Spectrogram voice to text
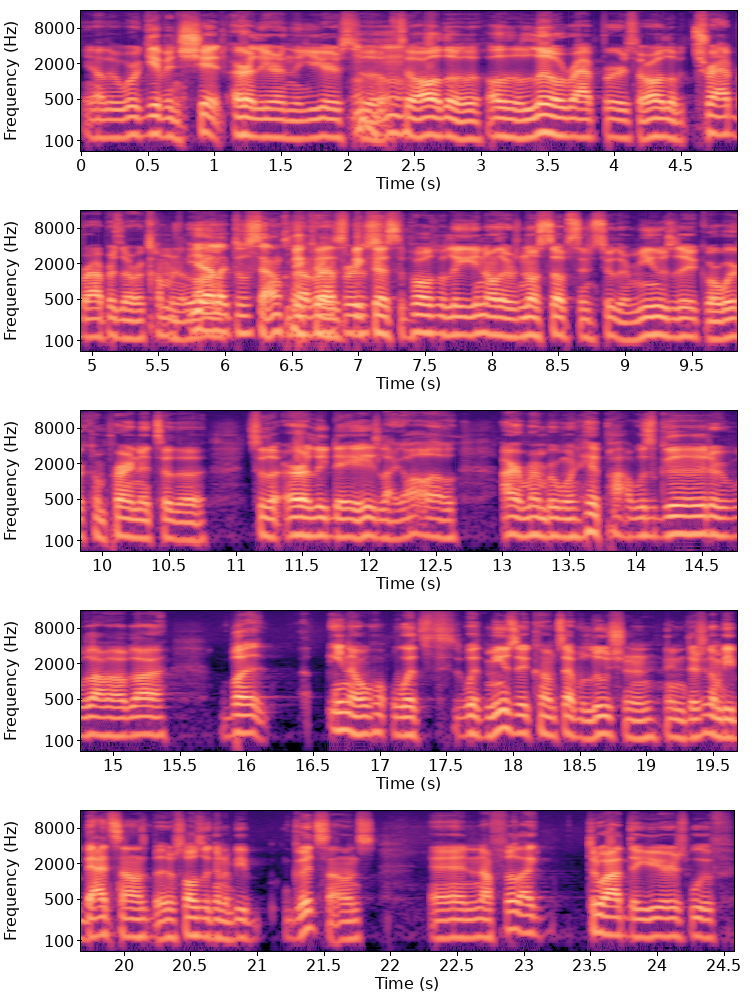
you know that were giving shit earlier in the years to, Mm-hmm. to all the all the little rappers or all the trap rappers that were coming along. Yeah, like those SoundCloud because, rappers. Because supposedly you know there's no substance to their music, or we're comparing it to the to the early days. Like oh, I remember when hip hop was good, or blah blah blah. But you know, with with music comes evolution, and there's gonna be bad sounds, but there's also gonna be good sounds. And I feel like throughout the years, with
